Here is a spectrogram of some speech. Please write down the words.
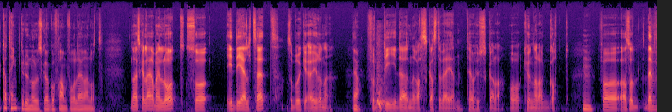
Hva tenker du når du skal gå fram for å lære en låt? Når jeg skal lære meg en låt, så ideelt sett så bruker jeg ørene. Ja. Fordi det er den raskeste veien til å huske det og kunne det godt. Mm. For altså, det er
